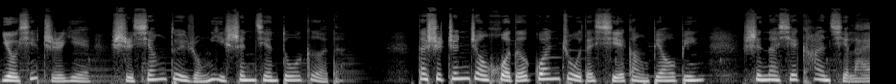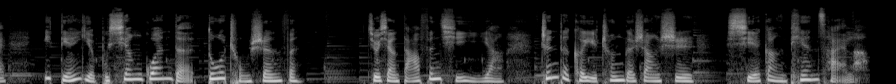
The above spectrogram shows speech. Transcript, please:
有些职业是相对容易身兼多个的，但是真正获得关注的斜杠标兵是那些看起来一点也不相关的多重身份，就像达芬奇一样，真的可以称得上是斜杠天才了。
